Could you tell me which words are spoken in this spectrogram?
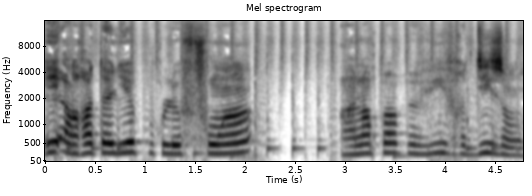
et un râtelier pour le foin. Un lapin peut vivre 10 ans.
